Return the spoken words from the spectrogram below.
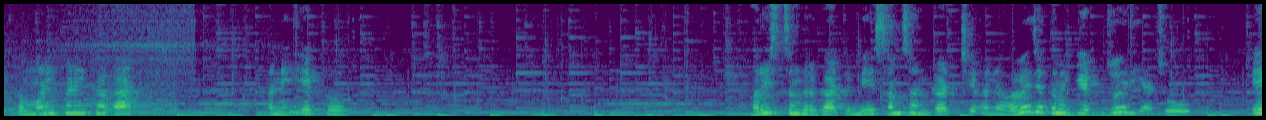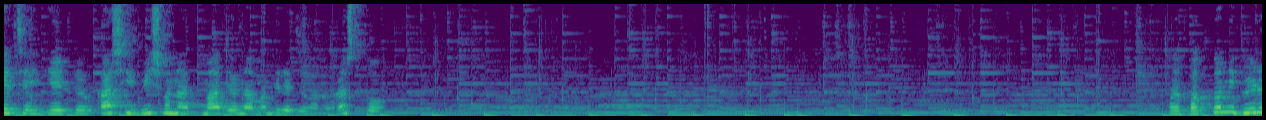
એક મણિકણિકા ઘાટ અને એક હરિશ્ચંદ્ર ઘાટ, બે શમશાન ઘાટ છે. અને હવે જે તમે ગેટ જોઈ રહ્યા છો, એ છે ગેટ કાશી વિશ્વનાથ મહાદેવના મંદિરે જવાનો રસ્તો. હવે ભક્તોની ભીડ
